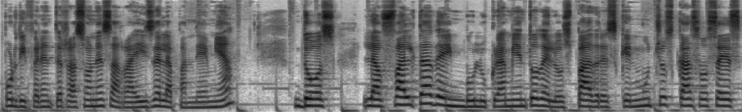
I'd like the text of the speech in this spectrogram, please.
por diferentes razones a raíz de la pandemia. Dos, la falta de involucramiento de los padres, que en muchos casos es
